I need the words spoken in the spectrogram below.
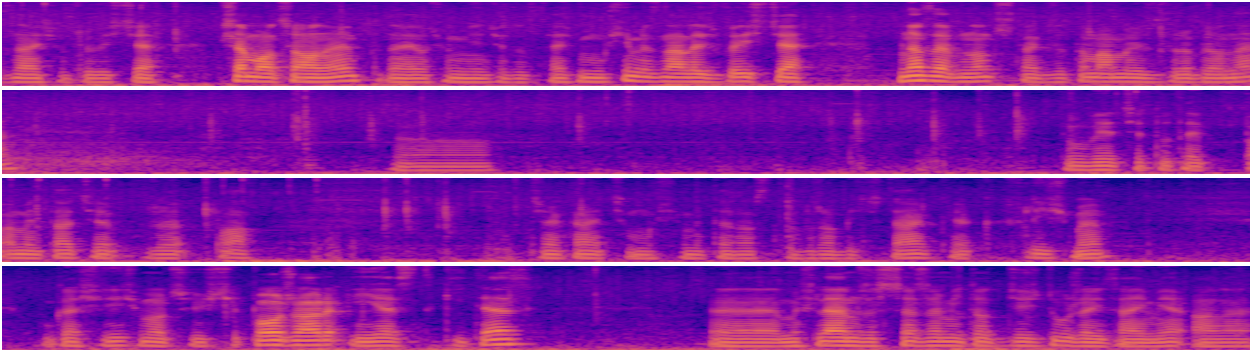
znaleźć oczywiście przemocony. Tutaj osiągnięcie dostaliśmy. Musimy znaleźć wyjście na zewnątrz, także to mamy już zrobione. Tu wiecie, tutaj pamiętacie, że pa. Czekajcie, musimy teraz to zrobić tak, jak szliśmy. Ugasiliśmy oczywiście pożar i jest gites. E, myślałem, że szczerze mi to gdzieś dłużej zajmie, ale...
